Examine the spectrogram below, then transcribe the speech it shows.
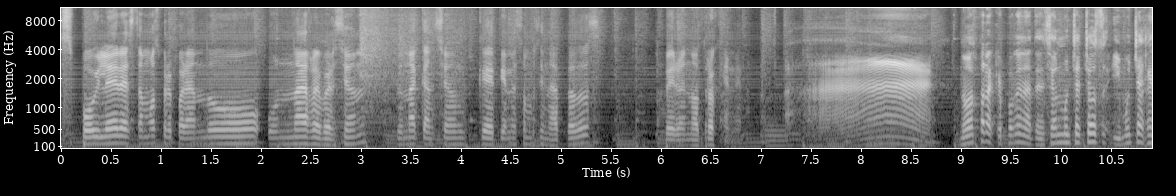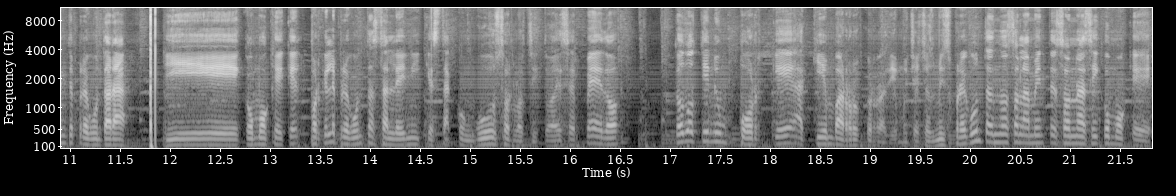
spoiler, estamos preparando una reversión de una canción que tiene Somos Inadaptados, pero en otro género. Ah, no es para que pongan atención, muchachos, y mucha gente preguntará, ¿y como que, por qué le preguntas a Lenny que está con Gus, todo ese pedo? todo tiene un porqué aquí en Barroco Radio, muchachos. Mis preguntas no solamente son así como que,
